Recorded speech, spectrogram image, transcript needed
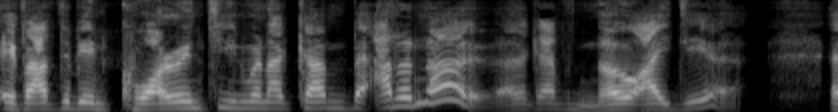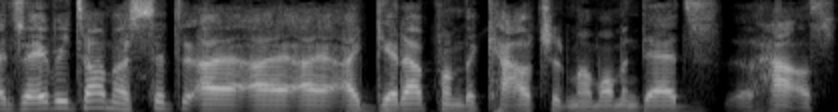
if I have to be in quarantine when I come back. I don't know. Like, I have no idea. And so every time I sit, I, I, I get up from the couch at my mom and dad's uh, house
